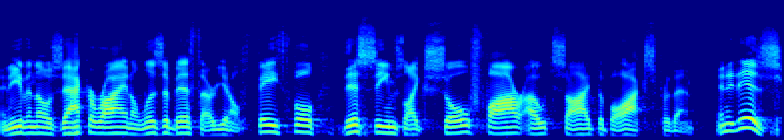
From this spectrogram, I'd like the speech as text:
And even though Zachariah and Elizabeth are, you know, faithful, this seems like so far outside the box for them. And it is.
